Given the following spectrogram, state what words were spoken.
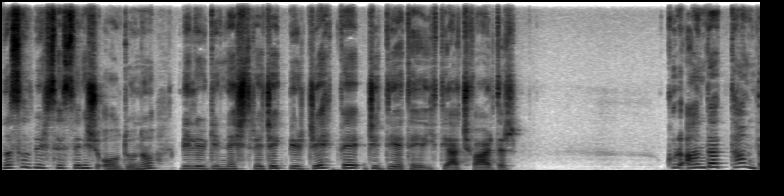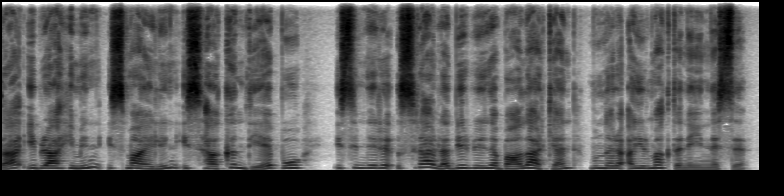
nasıl bir sesleniş olduğunu belirginleştirecek bir cehd ve ciddiyete ihtiyaç vardır. Kur'an'da tam da İbrahim'in, İsmail'in, İshak'ın diye bu isimleri ısrarla birbirine bağlarken bunları ayırmak da neyin nesi?''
